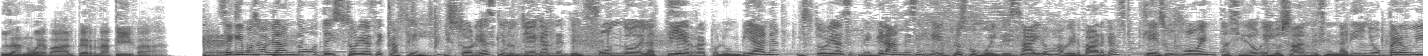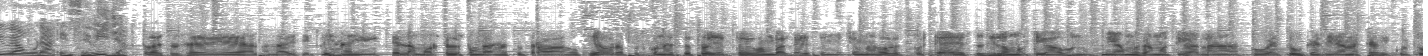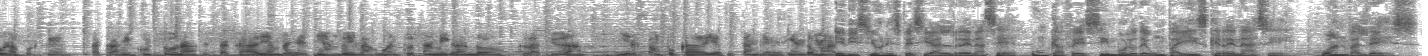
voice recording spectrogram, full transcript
La nueva alternativa. Seguimos hablando de historias de café, historias que nos llegan desde el fondo de la tierra colombiana, historias de grandes ejemplos como el de Zairo Javier Vargas, que es un joven nacido en los Andes, en Nariño, pero vive ahora en Sevilla. Todo esto se debe a la disciplina y el amor que le pongas a tu trabajo y ahora pues con este proyecto de Juan Valdez es mucho mejor porque a esto sí lo motiva a uno, digamos a motivar la juventud que siga en la cajicultura porque la cajicultura está cada día envejeciendo y la juventud está migrando a la ciudad y el campo cada día se está envejeciendo más. Edición especial Renacer, un café símbolo de un país que renace. Juan Valdés.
